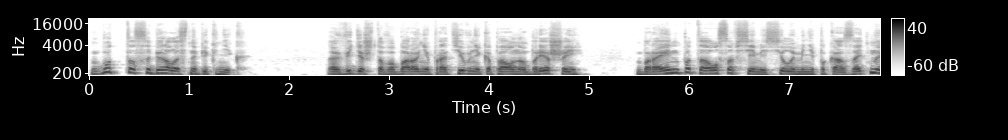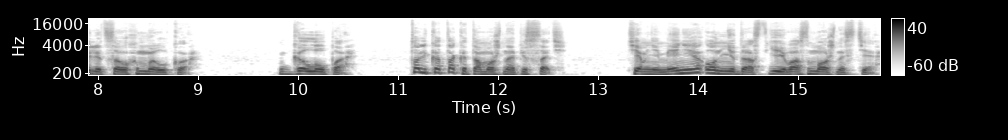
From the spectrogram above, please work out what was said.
будто собиралась на пикник. Видя, что в обороне противника полно брешей, Брейн пытался всеми силами не показать на лице ухмылку. Глупо. Только так это можно описать. Тем не менее, он не даст ей возможности.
